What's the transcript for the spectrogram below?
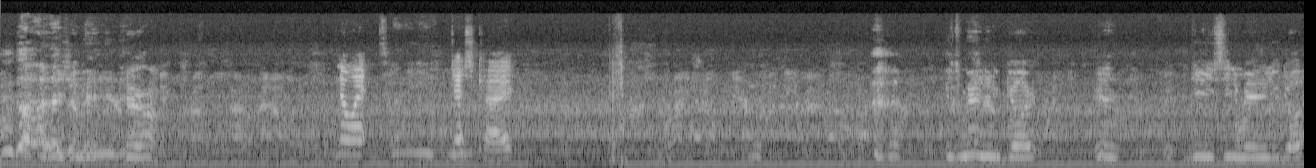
Ah, there's a man in there. You know what? Just cut. The dark. Uh, Do you see the man in the dark?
